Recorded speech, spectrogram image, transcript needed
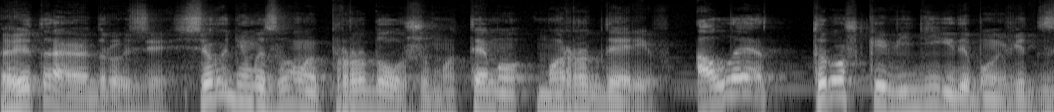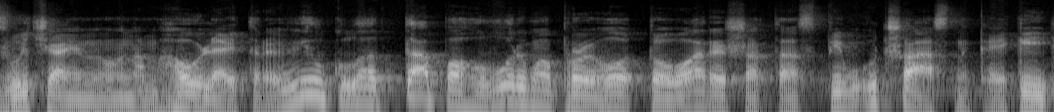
Вітаю, друзі! Сьогодні ми з вами продовжимо тему мародерів, але трошки відійдемо від звичайного нам гауляйтера Вілкула та поговоримо про його товариша та співучасника, який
